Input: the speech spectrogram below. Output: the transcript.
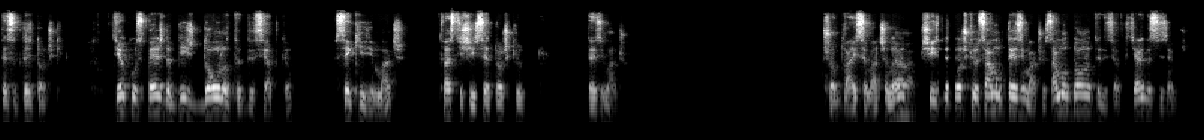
Те са три точки. Ти ако успееш да биеш долната десятка, всеки един матч, това сте 60 точки от тези мачове. Защото 20 мача, нали? Да, 60 точки само от тези мачове, само от долната десятка. Тях да си вземеш.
